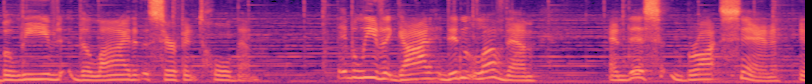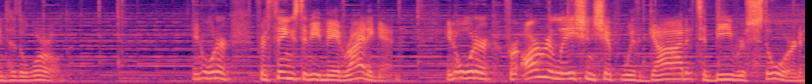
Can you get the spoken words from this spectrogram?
believed the lie that the serpent told them. They believed that God didn't love them, and this brought sin into the world. In order for things to be made right again, in order for our relationship with God to be restored,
